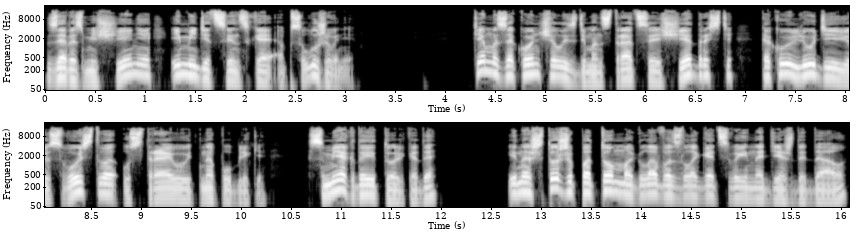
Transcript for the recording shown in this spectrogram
за размещение и медицинское обслуживание». Тем и закончилась демонстрация щедрости, какую люди ее свойства устраивают на публике. Смех да и только, да? И на что же потом могла возлагать свои надежды Дао?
